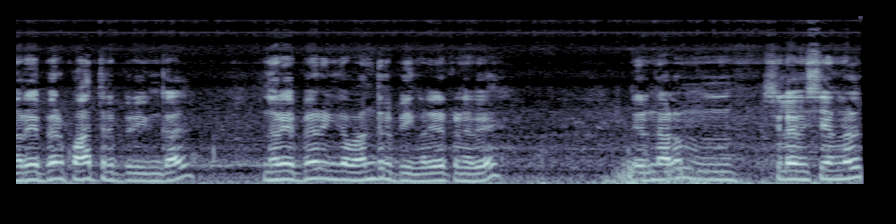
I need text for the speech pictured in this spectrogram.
நிறைய பேர் பார்த்துருப்பீங்கள் நிறைய பேர் இங்கே வந்திருப்பீங்கள் ஏற்கனவே. இருந்தாலும் சில விஷயங்கள்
